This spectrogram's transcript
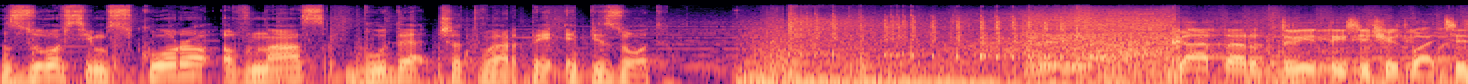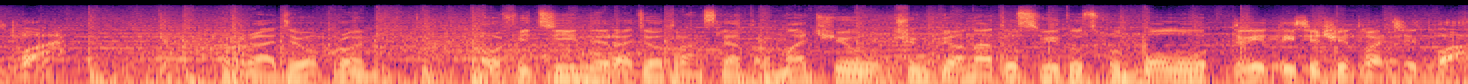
зовсім скоро в нас буде четвертий епізод. Катар 2022. Радіо Промінь. Офіційний радіотранслятор матчів чемпіонату світу з футболу 2022.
